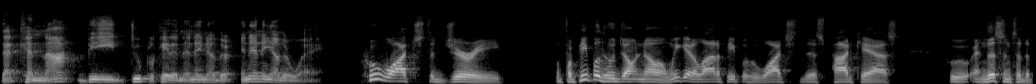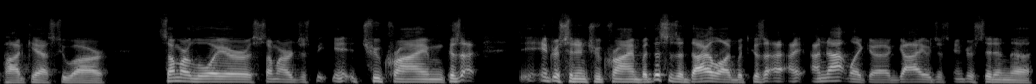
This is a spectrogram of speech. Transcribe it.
that cannot be duplicated in any other in any other way. Who watched the jury for people who don't know, and we get a lot of people who watch this podcast who and listen to the podcast who are some are lawyers, some are just true crime because interested in true crime. But this is a dialogue because I, I am not like a guy who's just interested in the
